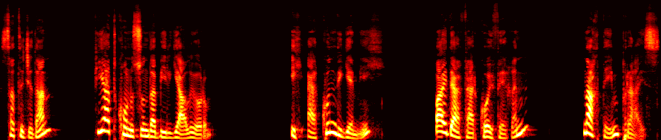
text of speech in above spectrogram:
satıcıdan fiyat konusunda bilgi alıyorum. Ich erkundige mich bei der Verkäuferin nach dem Preis.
